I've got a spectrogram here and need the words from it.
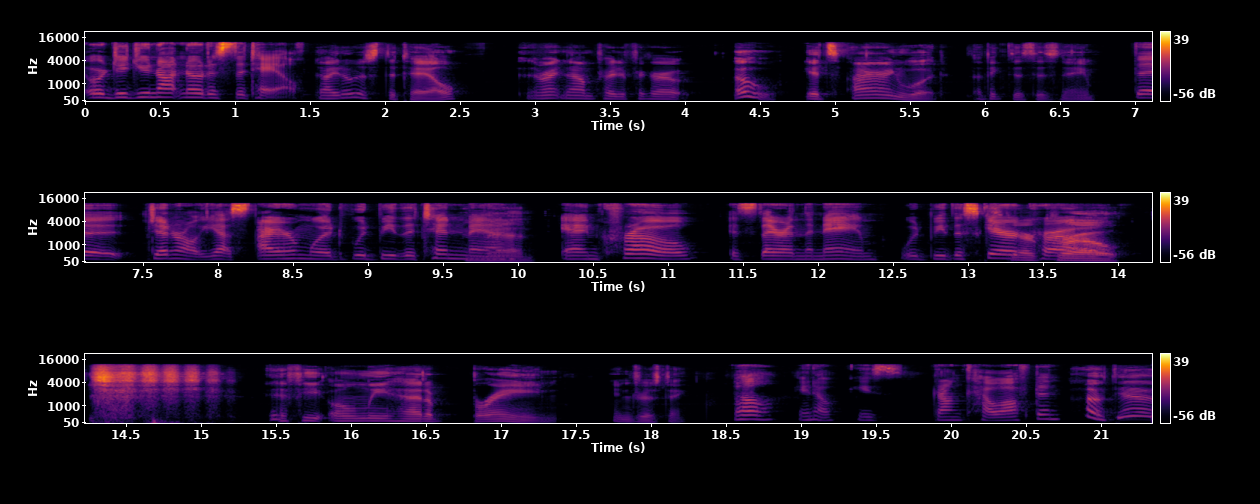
Or did you not notice the tail? I noticed the tail. And right now I'm trying to figure out. Oh, it's Ironwood. I think that's his name. The general, yes, Ironwood would be the Tin Man. Man. And Crow, it's there in the name, would be the Scarecrow. Scarecrow. if he only had a brain. Interesting. Well, you know, he's drunk how often? Oh, yeah.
